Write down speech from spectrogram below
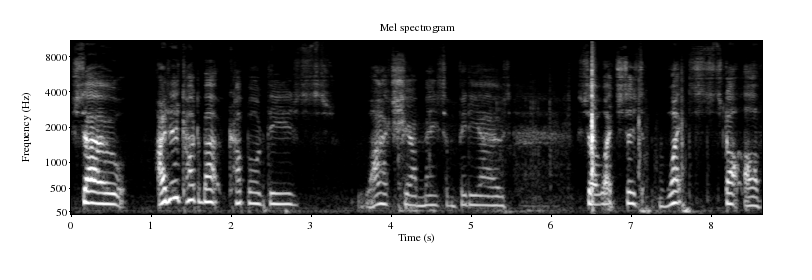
So, I did talk about a couple of these year. I made some videos so let's just let's start off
